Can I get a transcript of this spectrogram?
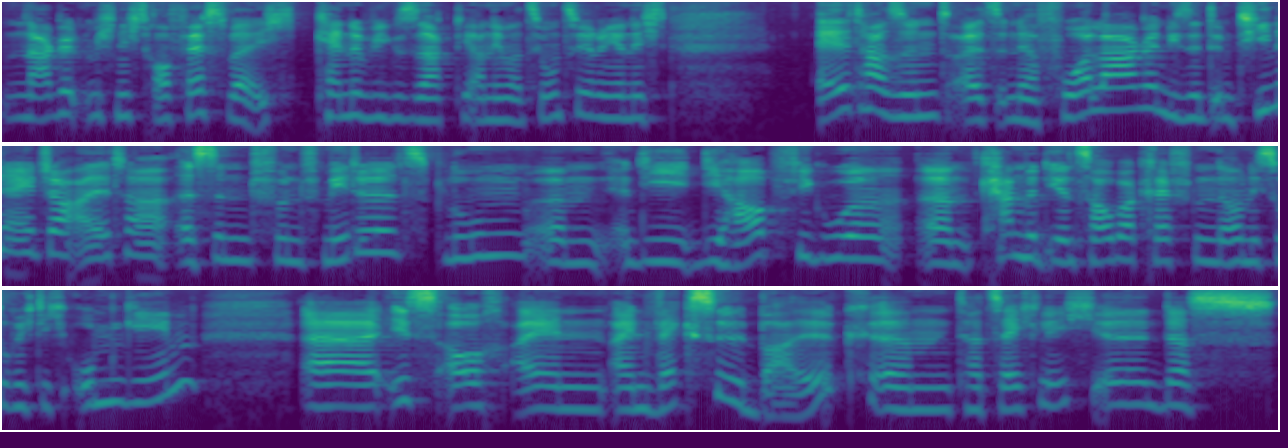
nagelt mich nicht drauf fest, weil ich kenne, wie gesagt, die Animationsserie nicht, älter sind als in der Vorlage. Die sind im Teenageralter. Es sind fünf Mädels. Bloom, ähm, die, die Hauptfigur, ähm, kann mit ihren Zauberkräften noch nicht so richtig umgehen. Äh, ist auch ein, ein Wechselbalg. Ähm, tatsächlich, äh, das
